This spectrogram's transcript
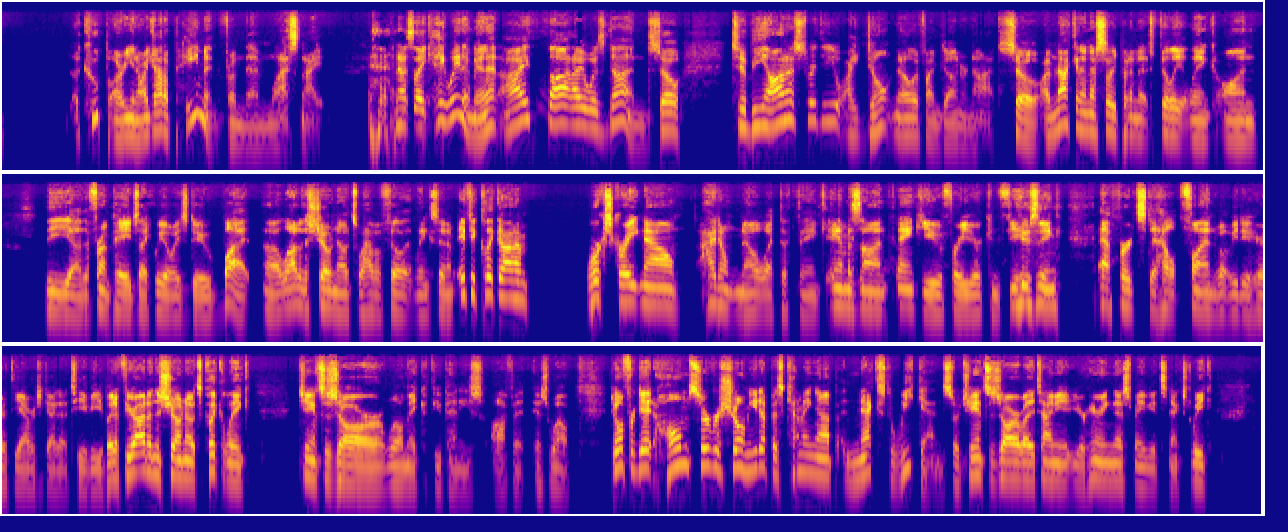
a coupon or you know i got a payment from them last night and i was like hey wait a minute i thought i was done so to be honest with you i don't know if i'm done or not so i'm not going to necessarily put an affiliate link on the uh, the front page like we always do but uh, a lot of the show notes will have affiliate links in them if you click on them works great now i don't know what to think amazon thank you for your confusing efforts to help fund what we do here at the average guy.tv but if you're out in the show notes click a link chances are we'll make a few pennies off it as well. Don't forget, Home Server Show Meetup is coming up next weekend. So chances are by the time you're hearing this, maybe it's next week.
